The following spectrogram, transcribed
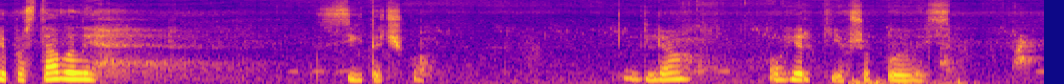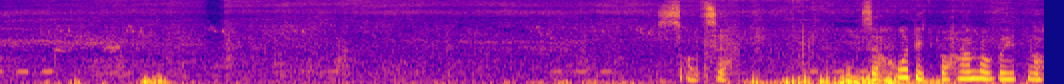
Ще поставили сіточку для огірків, щоб плились. Сонце заходить, погано видно.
